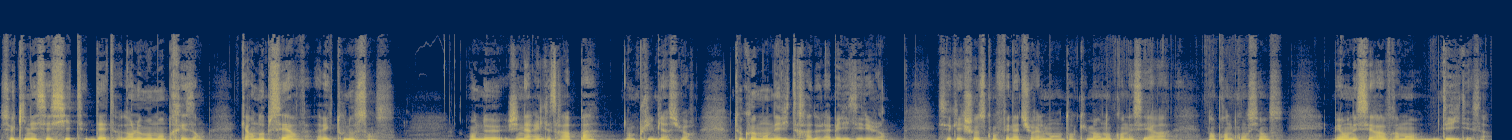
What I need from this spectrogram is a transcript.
ce qui nécessite d'être dans le moment présent, car on observe avec tous nos sens. On ne généralisera pas non plus, bien sûr, tout comme on évitera de labelliser les gens. C'est quelque chose qu'on fait naturellement en tant qu'humain, donc on essaiera d'en prendre conscience, mais on essaiera vraiment d'éviter ça.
